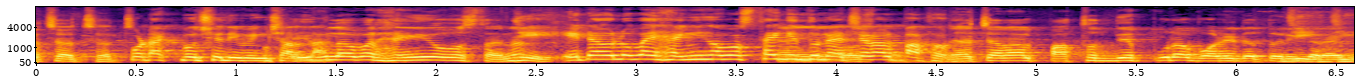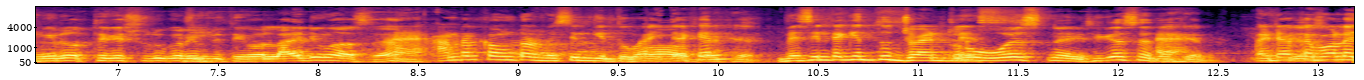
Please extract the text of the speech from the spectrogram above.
আচ্ছা আচ্ছা আচ্ছা। প্রোডাক্ট পৌঁছে দিবে ইনশাআল্লাহ এগুলো আবার হ্যাঙ্গিং অবস্থায় না? জি এটা হলো ভাই হ্যাঙ্গিং অবস্থায় কিন্তু ন্যাচারাল পাথর। ন্যাচারাল পাথর দিয়ে পুরো বডিটা তৈরি করা। মিরর থেকে শুরু করে এভরিথিং লাইটিং আছে হ্যাঁ? আন্ডার কাউন্টার বেসিন কিন্তু ভাই দেখেন। বেসিনটা কিন্তু কোনো জয়েন্টলেস ওয়েস্ট নেই ঠিক আছে? দেখেন। এটাকে বলে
